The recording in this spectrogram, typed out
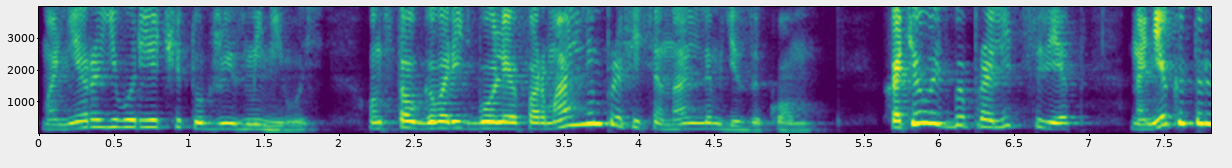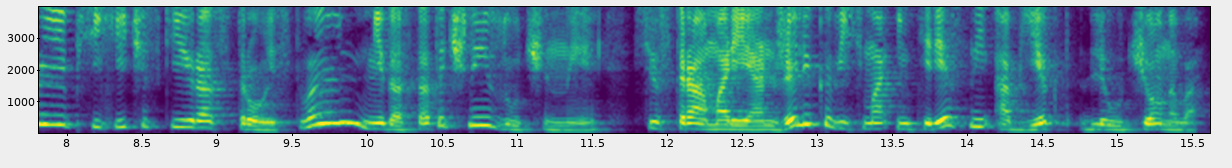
Манера его речи тут же изменилась. Он стал говорить более формальным профессиональным языком. Хотелось бы пролить свет на некоторые психические расстройства, недостаточно изученные. Сестра Мария Анжелика весьма интересный объект для ученого.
